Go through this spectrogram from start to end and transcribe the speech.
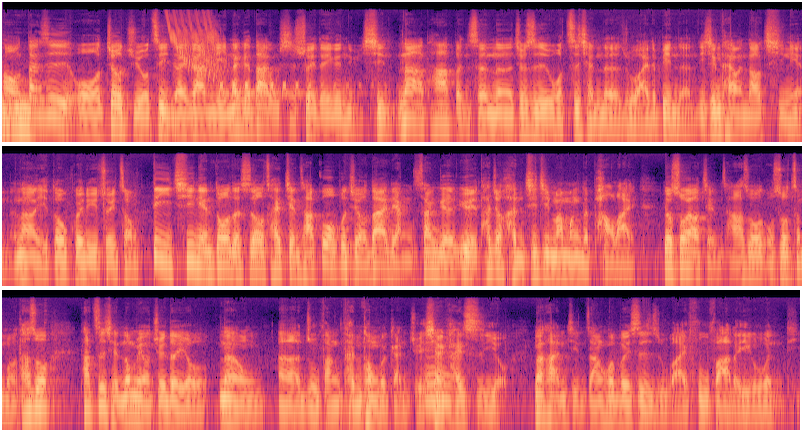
哦，但是我就举我自己的一个案例，那个大概五十岁的一个女性，那她本身呢就是我之前的乳癌的病人，已经开完刀七年了，那也都规律追踪。第七年多的时候才检查过不久，大概两三个月，她就很急急忙忙的跑来。就说要检查，说我说怎么？他说他之前都没有觉得有那种呃乳房疼痛的感觉，现在开始有。那他很紧张，会不会是乳癌复发的一个问题？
